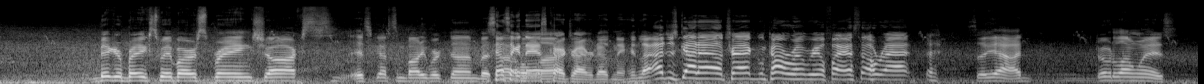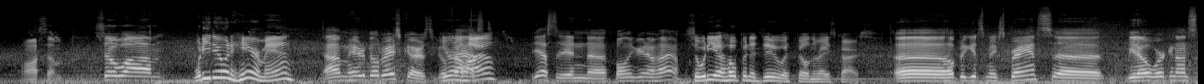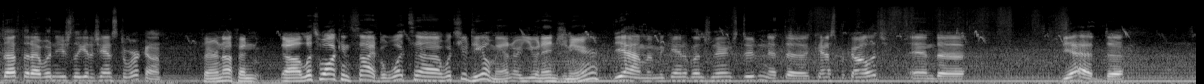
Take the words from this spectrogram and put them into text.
Bigger brakes, sway bar, springs, shocks. It's got some body work done, but Sounds like a not NASCAR lot. driver, doesn't he? He's like, I just got out of track, my car went real fast. All right. So yeah, I drove it a long ways. Awesome. So, um, what are you doing here, man? I'm here to build race cars to go You're in fast. Ohio? Yes, in uh, Bowling Green, Ohio. So, what are you hoping to do with building race cars? Uh, hope to get some experience. Uh, you know, working on stuff that I wouldn't usually get a chance to work on. Fair enough. And uh, let's walk inside. But what uh, what's your deal, man? Are you an engineer? Yeah, I'm a mechanical engineering student at the Casper College, and uh, yeah, uh,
